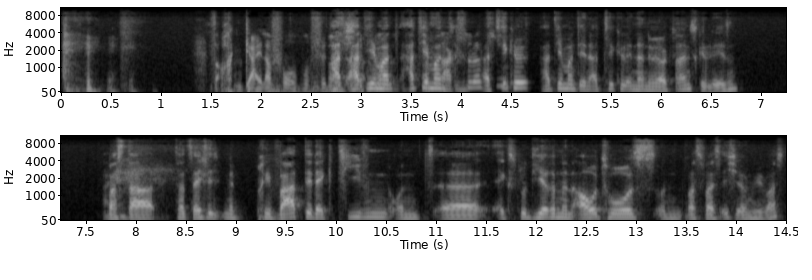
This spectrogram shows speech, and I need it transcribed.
ist auch ein geiler Vorwurf, finde Hat, ich. hat jemand, hat Was jemand? Artikel, hat jemand den Artikel in der New York Times gelesen? Was da tatsächlich mit Privatdetektiven und äh, explodierenden Autos und was weiß ich irgendwie was?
